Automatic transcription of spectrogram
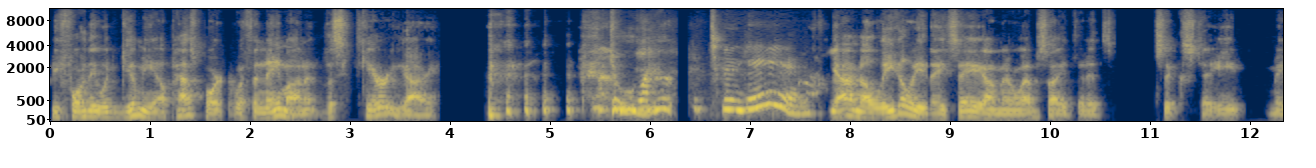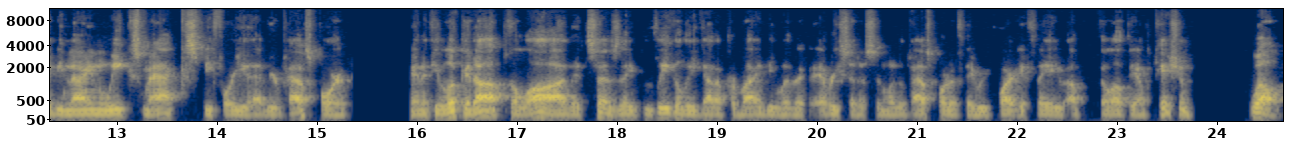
before they would give me a passport with the name on it, the scary guy. two years. Two years. Yeah, now legally they say on their website that it's six to eight, maybe nine weeks max before you have your passport. And if you look it up, the law that says they legally got to provide you with a, every citizen with a passport if they require if they up, fill out the application. Well,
